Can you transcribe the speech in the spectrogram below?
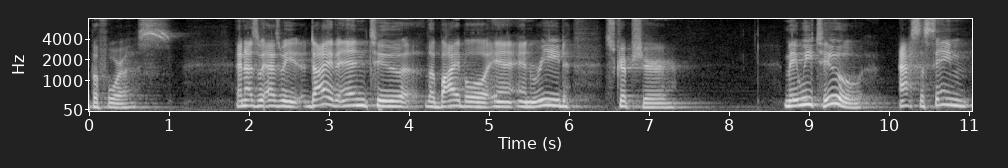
before us. And as we, as we dive into the Bible and, and read Scripture, may we too ask the same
